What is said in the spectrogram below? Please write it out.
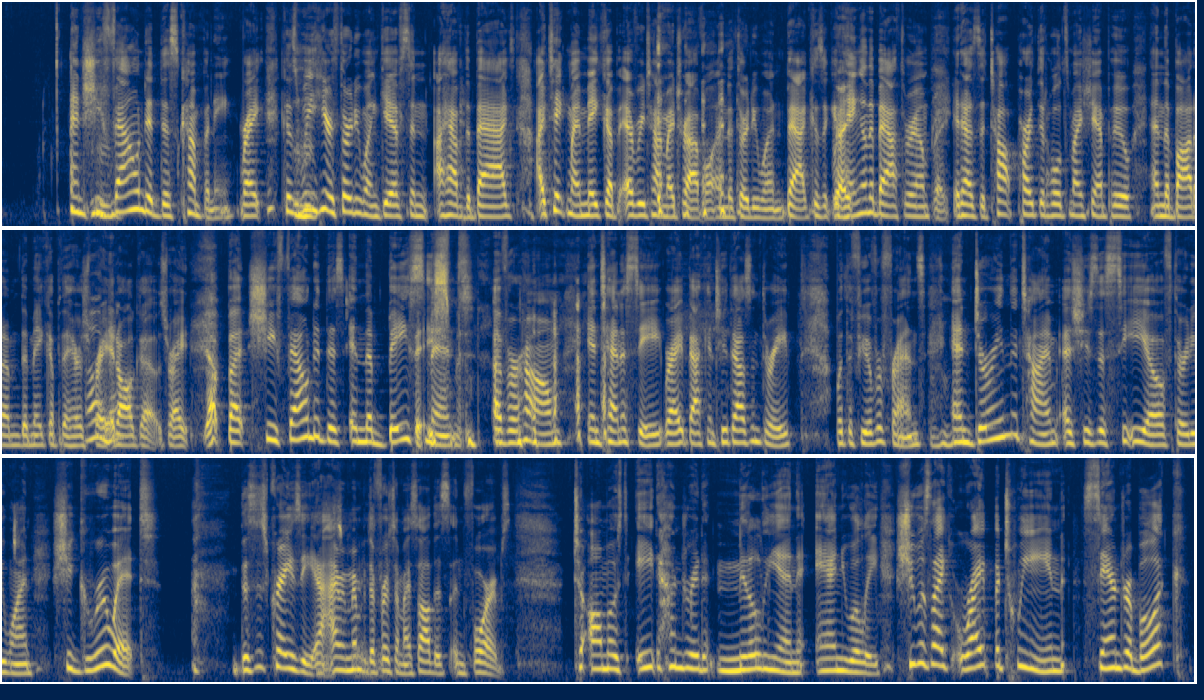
And she Mm-hmm. founded this company, right? Because we hear 31 gifts and I have the bags. I take my makeup every time I travel in the 31 bag because it can Right. hang in the bathroom. Right. It has the top part that holds my shampoo and the bottom, the makeup, the hairspray. It yeah. all goes, right? Yep. But she founded this in the basement, Basement. of her home in Tennessee, right? Back in 2003 with a few of her friends. Mm-hmm. And during the time, as she's the CEO of 31, she grew it this is crazy. I remember the first time I saw this in Forbes to almost 800 million annually. She was like right between Sandra Bullock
